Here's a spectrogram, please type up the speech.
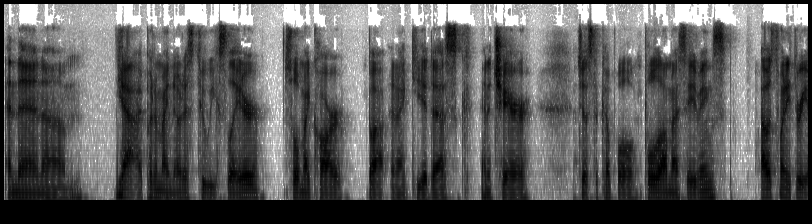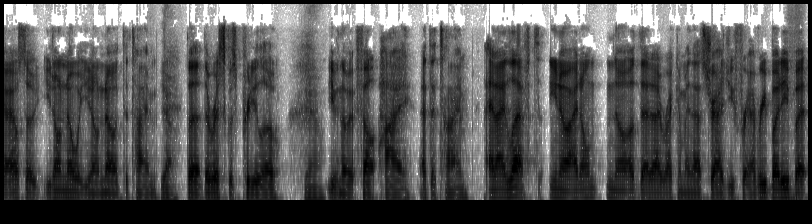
And then, um, yeah, I put in my notice two weeks later, sold my car, bought an IKEA desk and a chair, just a couple, pulled all my savings. I was 23. I also, you don't know what you don't know at the time. Yeah. The the risk was pretty low Yeah. even though it felt high at the time. And I left. You know, I don't know that I recommend that strategy for everybody, but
